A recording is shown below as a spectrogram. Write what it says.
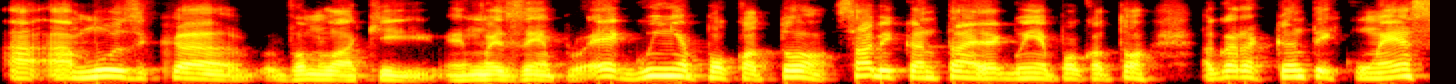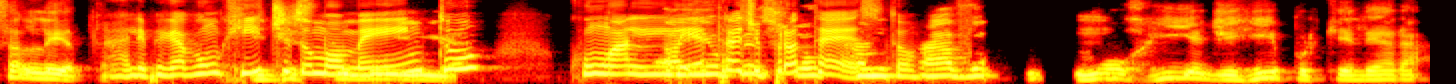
a, a, música, vamos lá aqui, é um exemplo, Eguinha Pocotó, sabe cantar Eguinha Pocotó? Agora cantem com essa letra. Ah, ele pegava um hit do momento com a letra de protesto. Cantava, morria de rir porque ele era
